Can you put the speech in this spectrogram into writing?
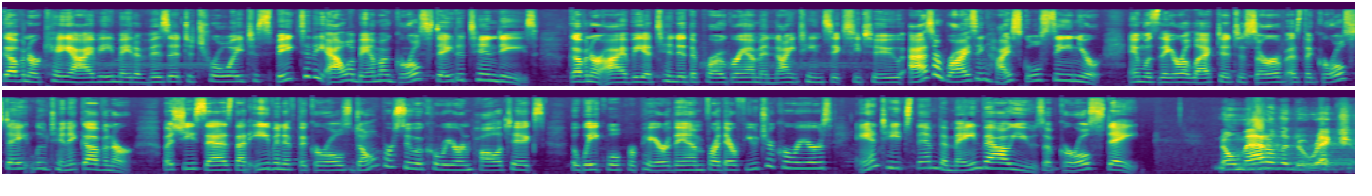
Governor Kay Ivey made a visit to Troy to speak to the Alabama Girl State attendees. Governor Ivey attended the program in 1962 as a rising high school senior and was there elected to serve as the Girl State Lieutenant Governor. But she says that even if the girls don't pursue a career in politics, the week will prepare them for their future careers and teach them the main values of Girl State. No matter the direction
